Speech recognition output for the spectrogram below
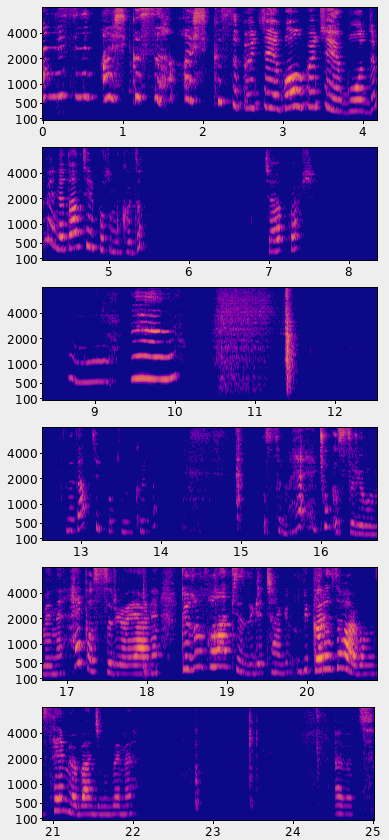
Annesinin aşkısı. Aşkısı böceği, bol böceği bu değil mi? Neden tripodumu kırdın? Cevap ver. Neden tripodumu kırdın? Isırma. He, çok ısırıyor bu beni. Hep ısırıyor yani. Gözüm falan çizdi geçen gün. Bir garezi var bunun. Sevmiyor bence bu beni. Evet.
